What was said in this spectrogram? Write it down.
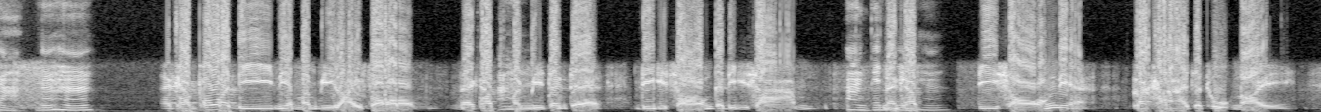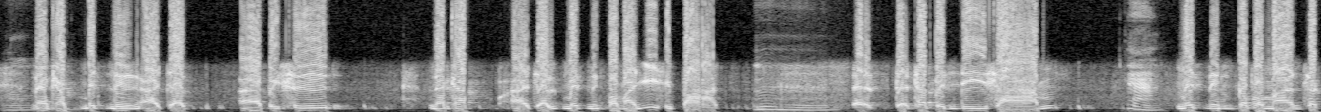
จะนะคะนะครับ เพราะว่าดีเนี่ยมันมีหลายฟอร์มนะครับอะมันมีตั้งแต่ดีสองกับดีสามต่างกันยังไงนะครับคะดีสองเนี่ย ราคาอาจจะถูกหน่อยอ๋อนะครับ เม็ดหนึ่งอาจจะอ่าไปซื้อนะครับ อาจจะเม็ดหนึ่งประมาณยี่สิบบาทอืมแต่แต่ถ้าเป็นดีสามค่ะเม็ดหนึ่งก็ประมาณสัก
